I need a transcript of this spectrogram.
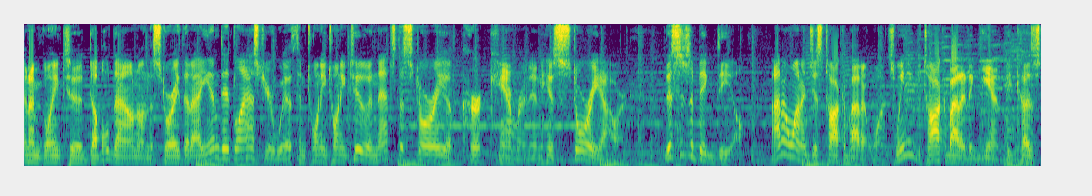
And I'm going to double down on the story that I ended last year with in 2022, and that's the story of Kirk Cameron and his story hour. This is a big deal. I don't want to just talk about it once. We need to talk about it again because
